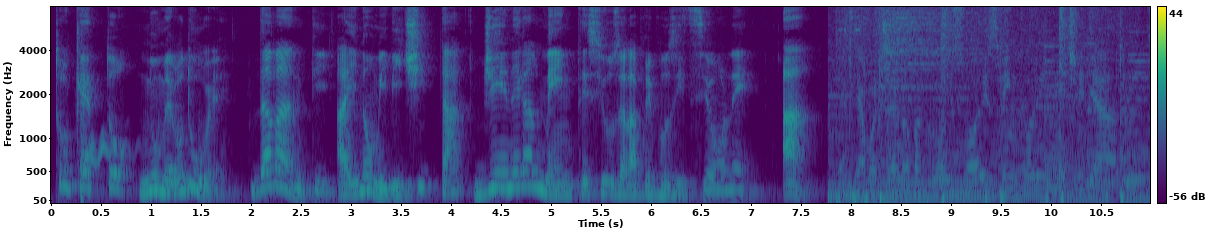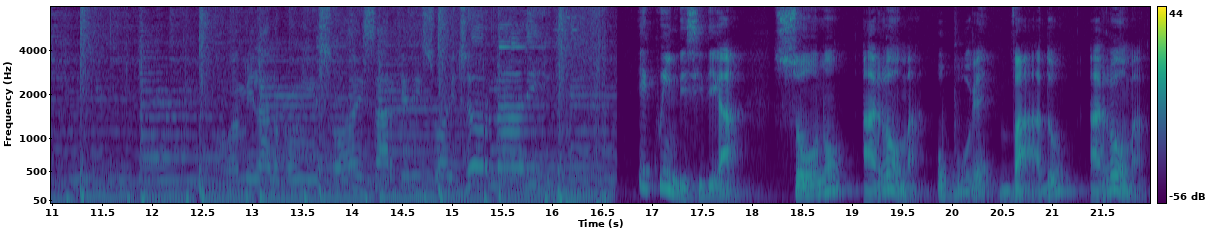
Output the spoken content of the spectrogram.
Trucchetto numero 2. Davanti ai nomi di città generalmente si usa la preposizione a. E andiamo a Genova con i suoi svincoli micidiali. O a Milano con i suoi sarti ed i suoi giornali. e quindi si dirà sono a Roma oppure vado a Roma.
